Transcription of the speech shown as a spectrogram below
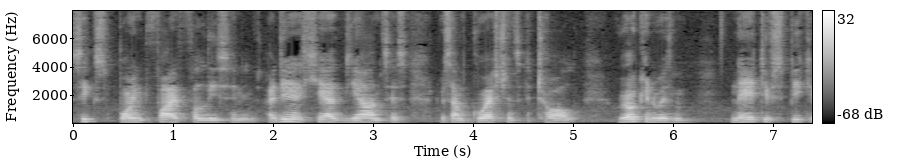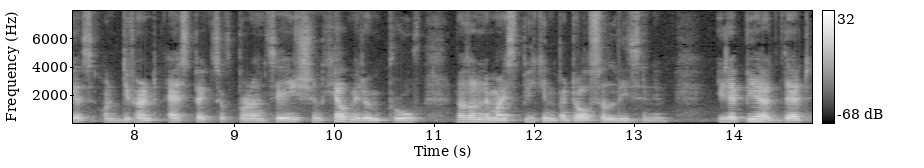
6.5 for listening. I didn't hear the answers to some questions at all. Working with native speakers on different aspects of pronunciation helped me to improve not only my speaking but also listening. It appeared that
